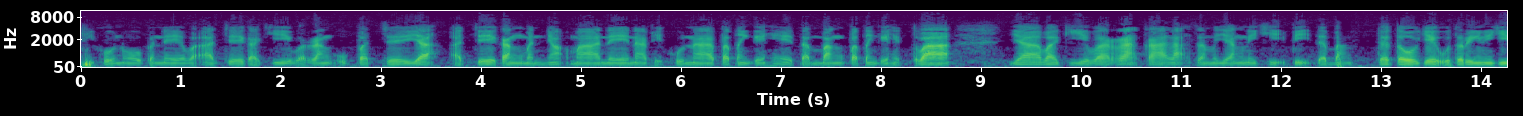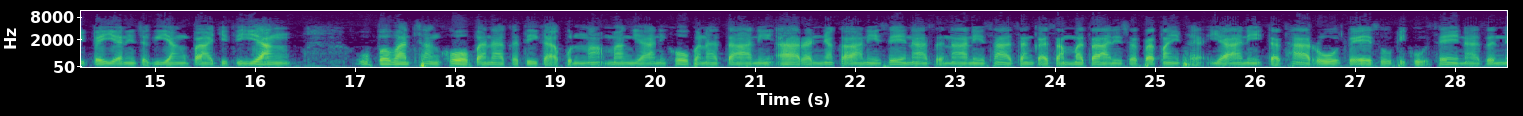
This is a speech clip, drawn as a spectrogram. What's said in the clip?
ทิโคโนปเนวะอเจกะกีวรังอุปเจยะอเจกังมัญญะมาเนนาภิกุนาปตังเกเหตัมบังปตังเกเหตวา ยาวากีวระกาละสมยังนิขิปิตบังตโตเจอุตริงนิขิเปยานิสกิยังปาจิติยัง อุปวัตสังโคปนากติกาปุณณะมังยานิโคปนาตานิอารัญญกานิเสนาสนานิสาสังกสัมมตานิสปตัยะยานิตถารูเตสุปิกุเสนาสเน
